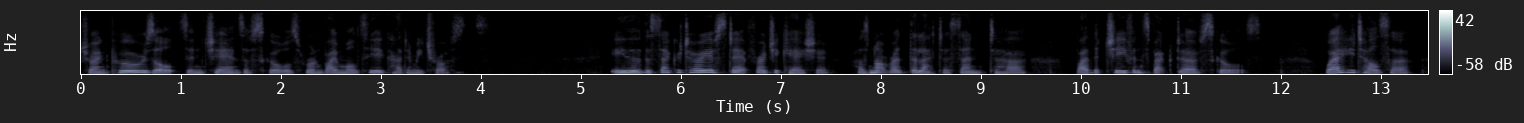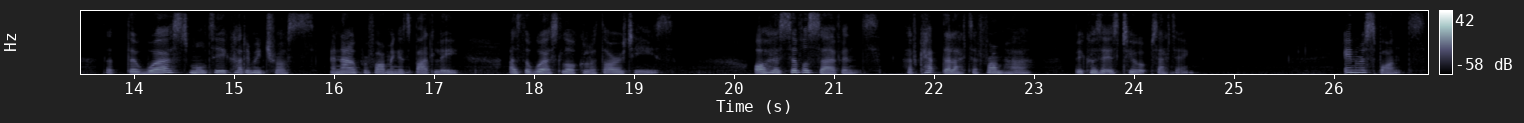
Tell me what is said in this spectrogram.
showing poor results in chains of schools run by multi academy trusts. Either the Secretary of State for Education has not read the letter sent to her by the Chief Inspector of Schools, where he tells her that the worst multi academy trusts are now performing as badly as the worst local authorities, or her civil servants have kept the letter from her because it is too upsetting. In response,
